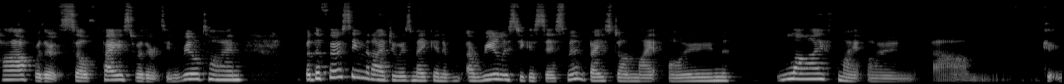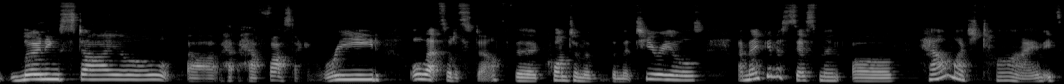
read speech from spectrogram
half, whether it's self paced, whether it's in real time, but the first thing that I do is make an, a realistic assessment based on my own life, my own um, learning style, uh, how fast I can read, all that sort of stuff, the quantum of the materials. I make an assessment of how much time it's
